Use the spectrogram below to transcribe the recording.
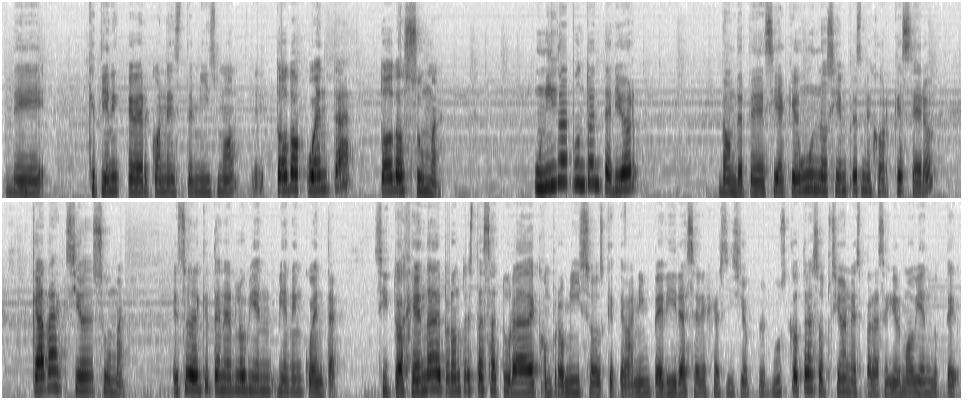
de, que tiene que ver con este mismo, todo cuenta, todo suma. Unido al punto anterior, donde te decía que uno siempre es mejor que cero, cada acción suma. Eso hay que tenerlo bien, bien en cuenta. Si tu agenda de pronto está saturada de compromisos que te van a impedir hacer ejercicio, pues busca otras opciones para seguir moviéndote.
